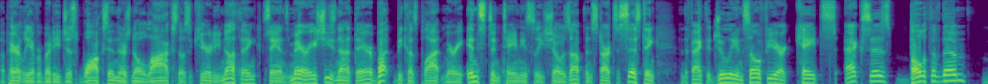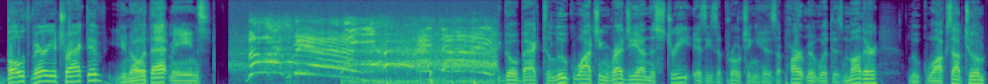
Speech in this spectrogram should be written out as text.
apparently everybody just walks in. There's no locks, no security, nothing. Sans Mary, she's not there, but because plot, Mary instantaneously shows up and starts assisting. And the fact that Julie and Sophie are Kate's exes, both of them, both very attractive, you know what that means. The lesbian! Go back to Luke watching Reggie on the street as he's approaching his apartment with his mother. Luke walks up to him.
